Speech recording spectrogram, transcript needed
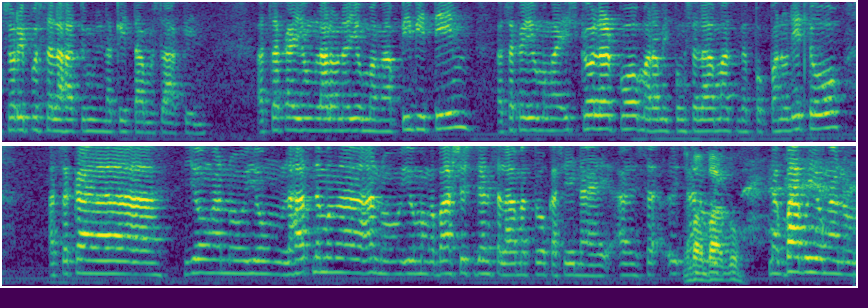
sorry po sa lahat yung nakita mo sa akin. At saka yung lalo na yung mga PB team, at saka yung mga scholar po, marami pong salamat na pagpanood ito. At saka yung ano yung lahat ng mga ano yung mga bashers diyan salamat po kasi na ah, sa, Nababago. ano, nagbago yung ano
